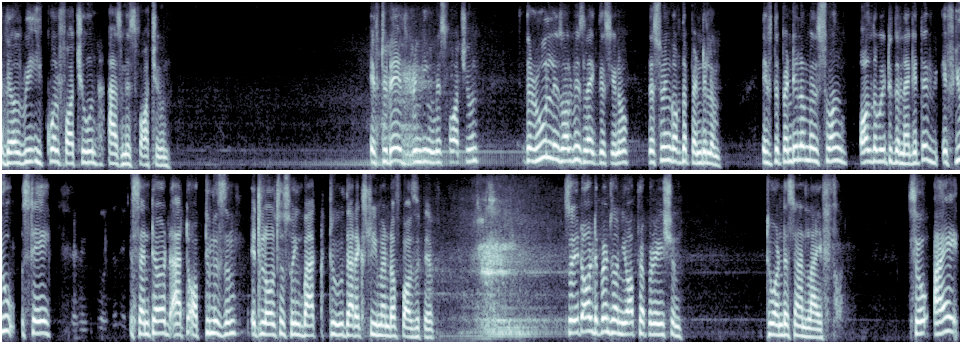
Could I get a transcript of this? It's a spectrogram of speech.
There will be equal fortune as misfortune. If today is bringing misfortune, the rule is always like this, you know, the swing of the pendulum. If the pendulum is swung all the way to the negative, if you stay centered at optimism, it will also swing back to that extreme end of positive. So it all depends on your preparation to understand life. So I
